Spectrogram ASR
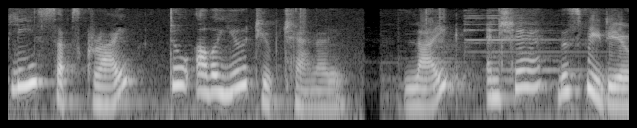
Please subscribe to our YouTube channel like and share this video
